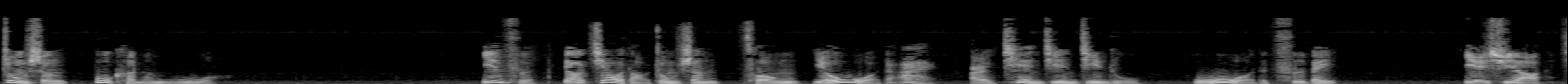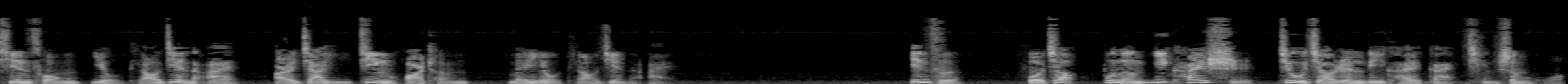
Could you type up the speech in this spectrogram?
众生不可能无我，因此要教导众生从有我的爱而渐渐进入无我的慈悲，也需要先从有条件的爱而加以净化成没有条件的爱。因此，佛教不能一开始就叫人离开感情生活。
